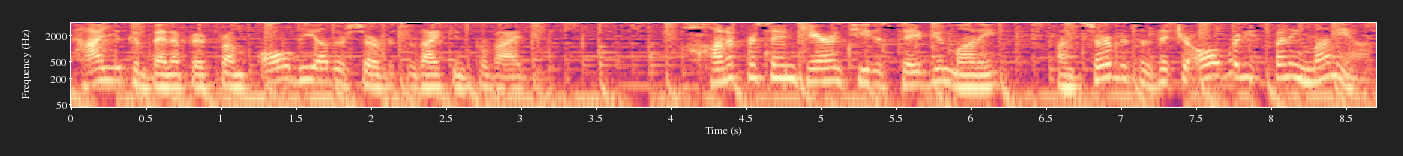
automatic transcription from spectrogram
how you can benefit from all the other services I can provide you. 100% guarantee to save you money on services that you're already spending money on.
